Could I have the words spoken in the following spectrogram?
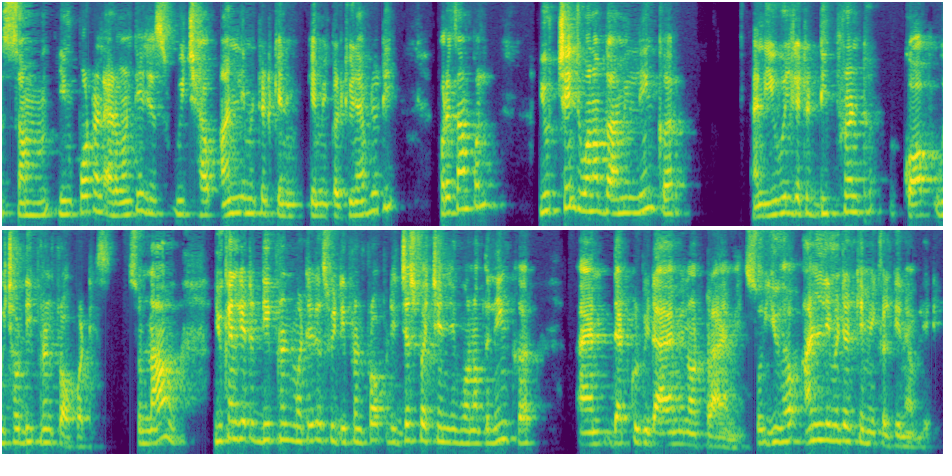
some important advantages which have unlimited chem chemical tunability. For example you change one of the amine linker and you will get a different cof which have different properties. So now you can get a different materials with different properties just by changing one of the linker and that could be diamine or triamine so you have unlimited chemical tunability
